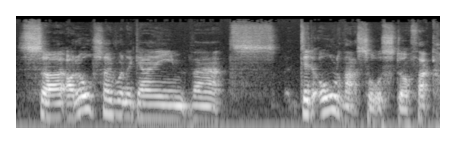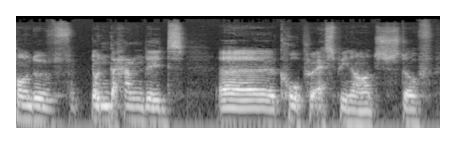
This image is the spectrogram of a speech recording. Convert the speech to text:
So I'd also run a game that did all of that sort of stuff, that kind of underhanded uh, corporate espionage stuff.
